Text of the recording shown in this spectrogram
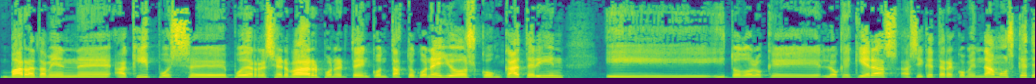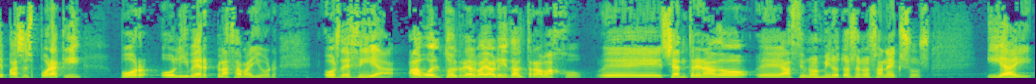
barra también aquí, pues puedes reservar, ponerte en contacto con ellos, con catering y, y todo lo que, lo que quieras. Así que te recomendamos que te pases por aquí, por Oliver Plaza Mayor. Os decía, ha vuelto el Real Valladolid al trabajo. Eh, se ha entrenado eh, hace unos minutos en los anexos. Y hay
